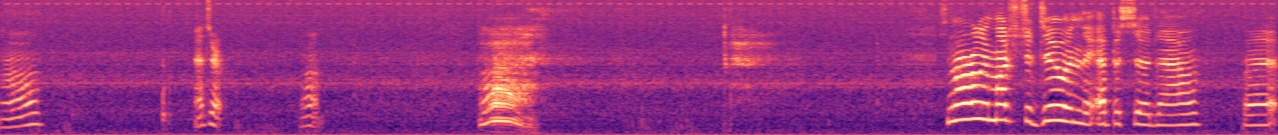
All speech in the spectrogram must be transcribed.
No. Enter. What? It's not really much to do in the episode now, but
